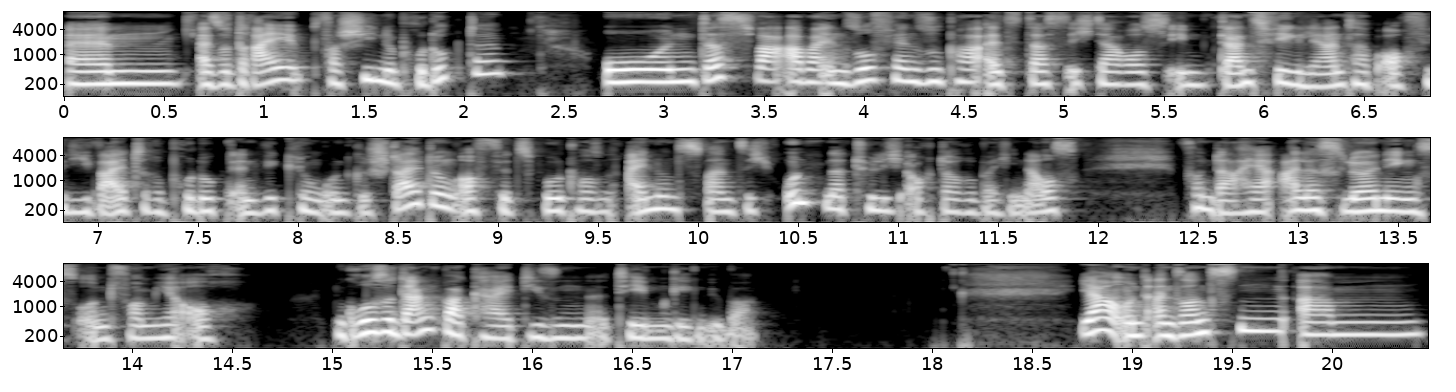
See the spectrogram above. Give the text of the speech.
Ähm, also drei verschiedene Produkte. Und das war aber insofern super, als dass ich daraus eben ganz viel gelernt habe, auch für die weitere Produktentwicklung und Gestaltung, auch für 2021 und natürlich auch darüber hinaus. Von daher alles Learnings und von mir auch eine große Dankbarkeit diesen Themen gegenüber. Ja, und ansonsten ähm,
